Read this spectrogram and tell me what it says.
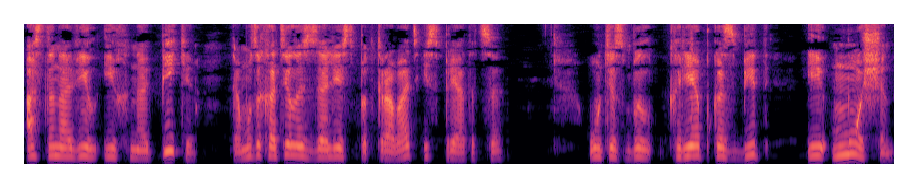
остановил их на пике, тому захотелось залезть под кровать и спрятаться. Утис был крепко сбит и мощен,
